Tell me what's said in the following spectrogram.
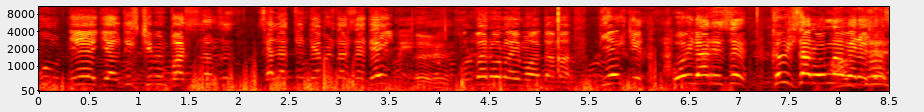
bu neye geldi? Kimin partisinden? Selahattin Demirtaş'ta değil mi? Kurban olayım o adama. Diyor ki oylarınızı Kılıçdaroğlu'na vereceğiz.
